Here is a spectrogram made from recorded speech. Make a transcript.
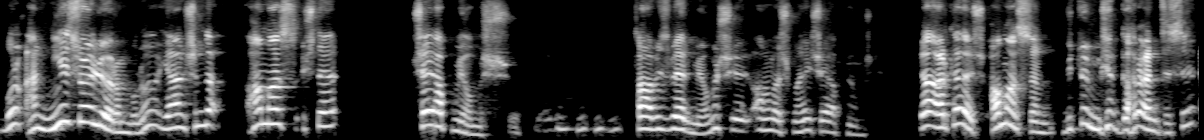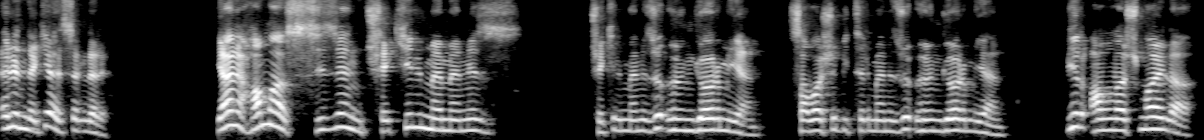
bu, hani niye söylüyorum bunu? Yani şimdi Hamas işte şey yapmıyormuş, taviz vermiyormuş, anlaşmayı şey yapmıyormuş. Ya arkadaş Hamas'ın bütün bir garantisi elindeki esirleri. Yani Hamas sizin çekilmemeniz, çekilmenizi öngörmeyen, savaşı bitirmenizi öngörmeyen bir anlaşmayla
